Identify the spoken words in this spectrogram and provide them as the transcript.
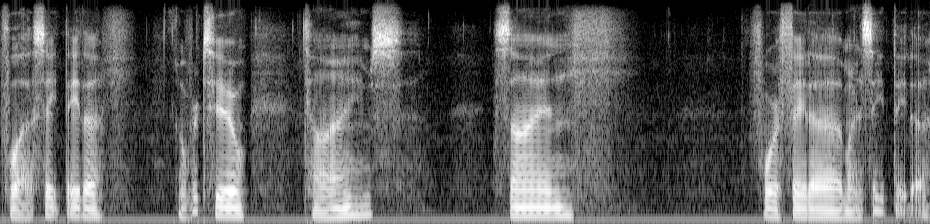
plus 8 theta over 2 times sine 4 theta minus 8 theta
